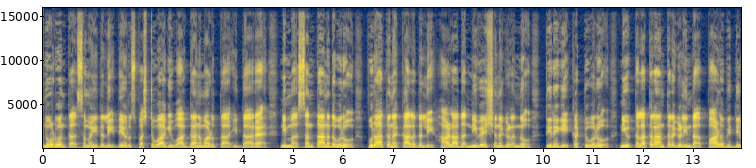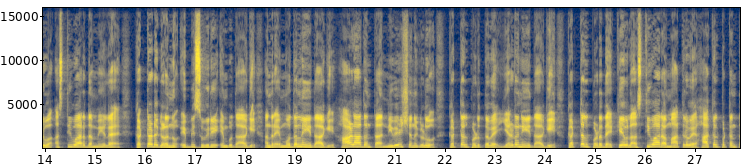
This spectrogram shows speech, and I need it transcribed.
ನೋಡುವಂಥ ಸಮಯದಲ್ಲಿ ದೇವರು ಸ್ಪಷ್ಟವಾಗಿ ವಾಗ್ದಾನ ಮಾಡುತ್ತಾ ಇದ್ದಾರೆ. ನಿಮ್ಮ ಸಂತಾನದವರು ಪುರಾತನ ಕಾಲದಲ್ಲಿ ಹಾಳಾದ ನಿವೇಶನಗಳನ್ನು ತಿರುಗಿ ಕಟ್ಟುವರು. ನೀವು ತಲತಲಾಂತರಗಳಿಂದ ಪಾಳು ಬಿದ್ದಿರುವ ಅಸ್ಥಿವಾರದ ಮೇಲೆ ಕಟ್ಟಡಗಳನ್ನು ಎಬ್ಬಿಸುವಿರಿ ಎಂಬುದಾಗಿ, ಅಂದರೆ ಮೊದಲನೆಯದಾಗಿ ಹಾಳಾದಂಥ ನಿವೇಶನಗಳು ಕಟ್ಟಲ್ಪಡುತ್ತವೆ. ಎರಡನೆಯದಾಗಿ, ಕಟ್ಟಲ್ಪಡದೆ ಕೇವಲ ಅಸ್ಥಿವಾರ ಮಾತ್ರವೇ ಹಾಕಲ್ಪಟ್ಟಂಥ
